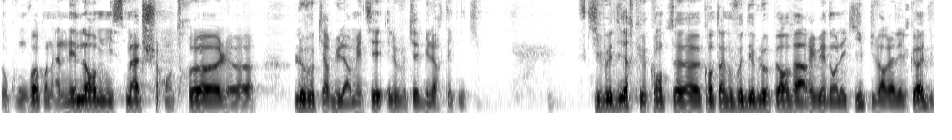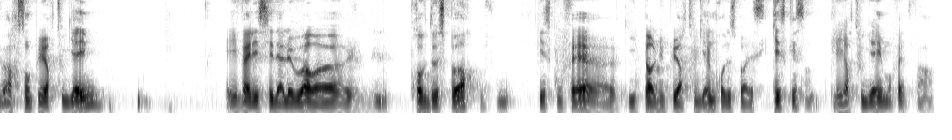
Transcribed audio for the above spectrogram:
Donc on voit qu'on a un énorme mismatch entre euh, le, vocabulaire métier et le vocabulaire technique. Ce qui veut dire que quand, euh, quand un nouveau développeur va arriver dans l'équipe, il va regarder le code, il va voir son player to game, et il va essayer d'aller voir euh, le prof de sport. Qu'est-ce qu'on fait Il parle du player to game, prof de sport. Qu'est-ce qu'est un player to game en fait? Enfin,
